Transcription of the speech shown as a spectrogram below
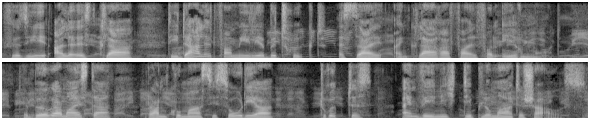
Für sie alle ist klar, die Dalit-Familie betrügt. Es sei ein klarer Fall von Ehrenmord. Der Bürgermeister, Ramkumar Sisodia, drückt es ein wenig diplomatischer aus.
